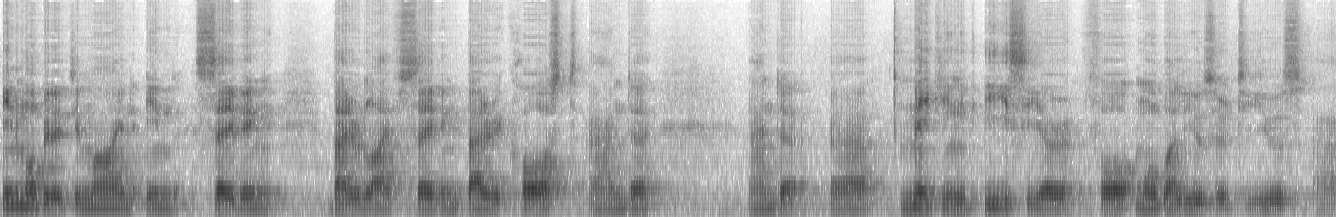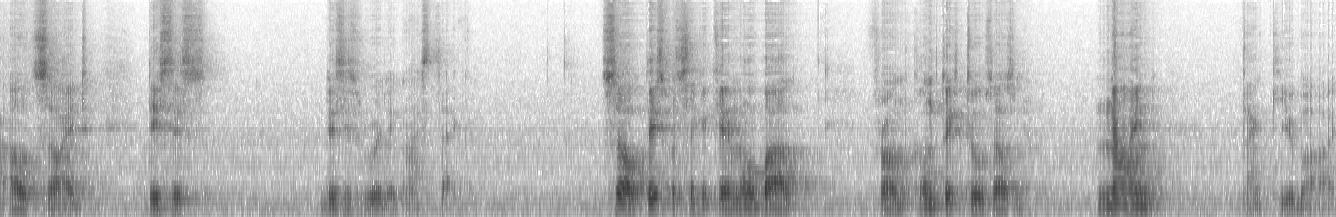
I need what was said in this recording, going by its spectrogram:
in Mobility Mind, in saving battery life, saving battery cost and uh, and uh, uh, making it easier for mobile user to use uh, outside this is this is really nice tech. So this was JKK Mobile from Computex 2009. Thank you, bye.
